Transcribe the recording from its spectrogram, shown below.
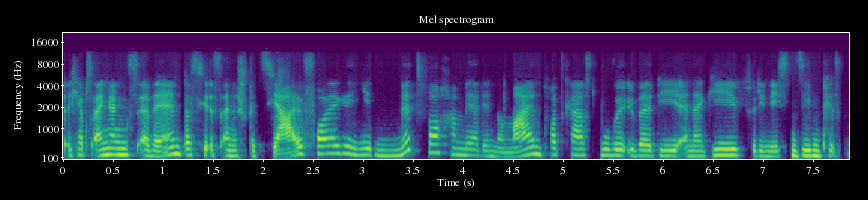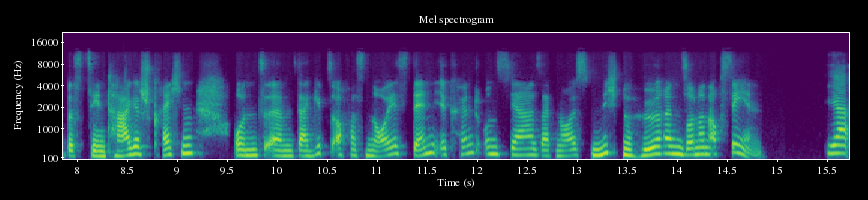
ich habe es eingangs erwähnt, das hier ist eine Spezialfolge. Jeden Mittwoch haben wir den normalen Podcast, wo wir über die Energie für die nächsten sieben bis zehn Tage sprechen. Und ähm, da gibt's auch was Neues, denn ihr könnt uns ja seit neuestem nicht nur hören, sondern auch sehen. Ja,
